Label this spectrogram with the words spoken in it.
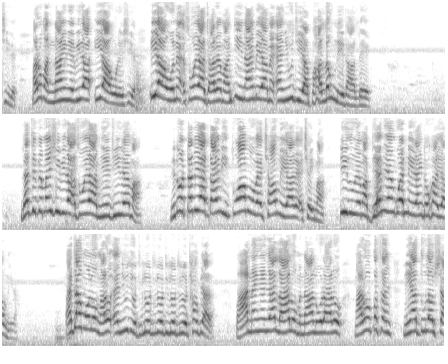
ရှိတယ် ငါတို့မှာနိုင်နေပြီးသား ERO တွေရှိတယ် ERO နဲ့အစိုးရကြားထဲမှာညှိနှိုင်းပေးရမယ် NUG ကဘာလုပ်နေတာလဲ legitimate ရှိပြီးသားအစိုးရမြေကြီးထဲမှာနင်တို့တတိယတိုင်းပြည်တွားဖို့ပဲချောင်းနေရတဲ့အချိန်မှာပြည်သူတွေမှာဗျမ်းဗျမ်းကွဲနေတိုင်းဒုက္ခရောက်နေတာဒါကြောင့်မို့လို့ငါတို့ NUG ကိုဒီလိုဒီလိုဒီလိုဒီလိုထောက်ပြတာဘာနိုင်ငံခြားလာလို့မနာလိုတာတို့ငါတို့ပတ်စံနေရသူ့လောက်ရှာ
